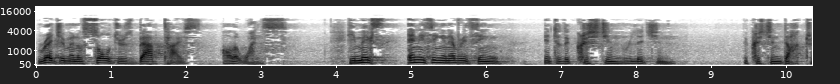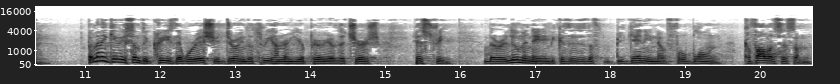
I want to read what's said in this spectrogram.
regiment of soldiers baptized all at once. He makes anything and everything into the Christian religion, the Christian doctrine. But let me give you some decrees that were issued during the 300 year period of the church history. They're illuminating because this is the beginning of full blown Catholicism.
